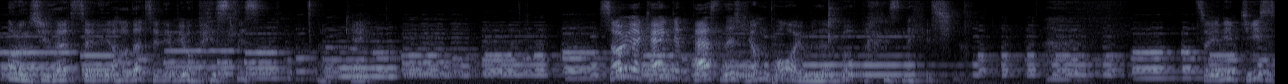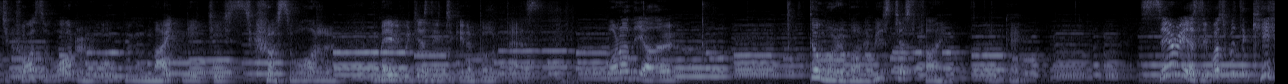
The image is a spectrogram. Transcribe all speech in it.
I don't see that's any, how that's any of your business. Okay. Sorry, I can't get past this young boy with a rope on his neck. So you need Jesus to cross the water. Oh, we might need Jesus to cross the water. Maybe we just need to get a boat past. One or the other. Don't worry about him, he's just fine. Okay. Seriously, what's with the kid?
